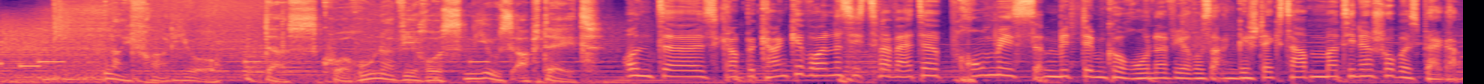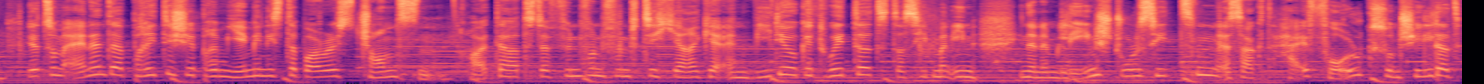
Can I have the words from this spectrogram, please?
Thank Live-Radio, das Coronavirus News Update. Und äh, es ist gerade bekannt geworden, dass sich zwei weitere Promis mit dem Coronavirus angesteckt haben. Martina Schobesberger. Ja, zum einen der britische Premierminister Boris Johnson. Heute hat der 55-Jährige ein Video getwittert. Da sieht man ihn in einem Lehnstuhl sitzen. Er sagt Hi Volks und schildert,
